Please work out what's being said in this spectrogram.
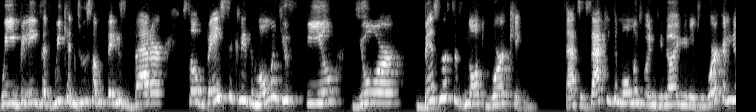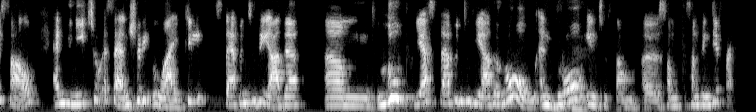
we believe that we can do some things better. So basically, the moment you feel your business is not working, that's exactly the moment when you know you need to work on yourself and you need to essentially likely step into the other um, loop. Yes, step into the other role and grow into some uh, some something different.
